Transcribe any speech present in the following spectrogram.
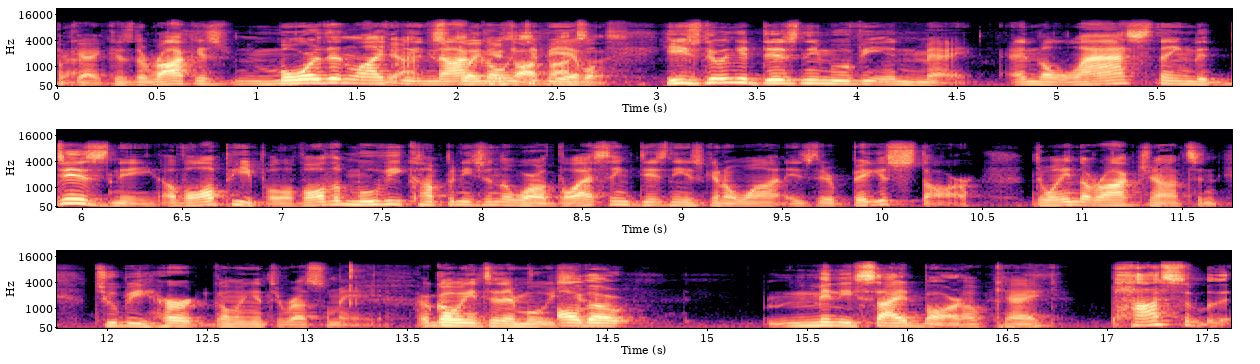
Okay, because The Rock is more than likely Yeah, not going to be able. process. He's doing a Disney movie in May, and the last thing that Disney, of all people, of all the movie companies in the world, the last thing Disney is going to want is their biggest star, Dwayne The Rock Johnson, to be hurt going into WrestleMania or going into their movie. Although, mini sidebar. okay, possibly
